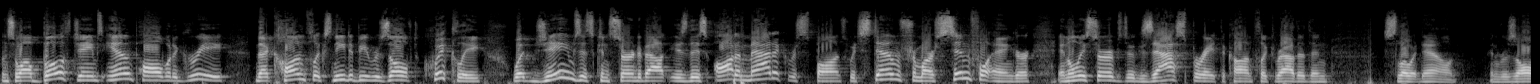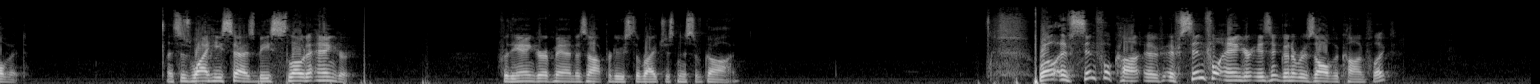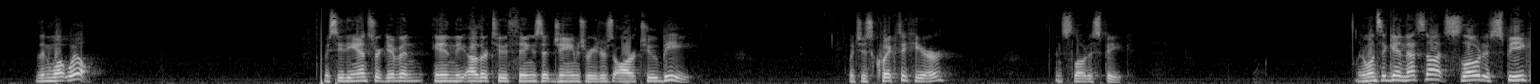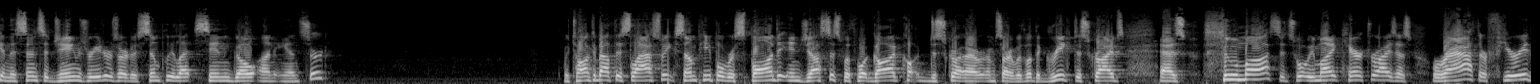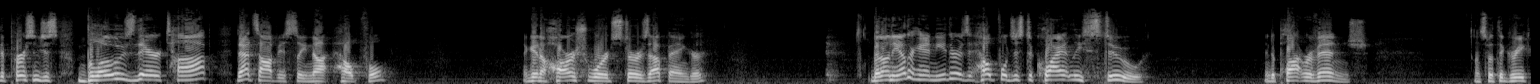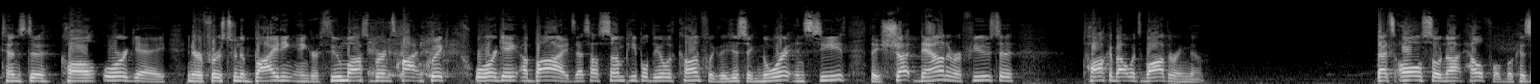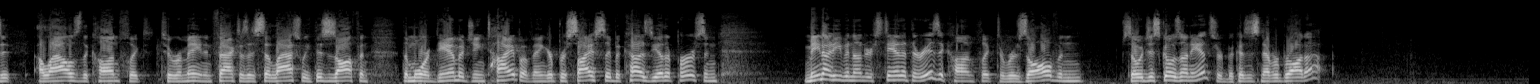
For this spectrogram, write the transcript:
And so, while both James and Paul would agree that conflicts need to be resolved quickly, what James is concerned about is this automatic response which stems from our sinful anger and only serves to exasperate the conflict rather than slow it down and resolve it. This is why he says, Be slow to anger, for the anger of man does not produce the righteousness of God. Well, if sinful, con- if sinful anger isn't going to resolve the conflict, then what will? We see the answer given in the other two things that James readers are to be, which is quick to hear and slow to speak. And once again, that's not slow to speak in the sense that James readers are to simply let sin go unanswered. We talked about this last week. Some people respond to injustice with what God descri- uh, I'm sorry, with what the Greek describes as thumos. It's what we might characterize as wrath or fury. The person just blows their top. That's obviously not helpful. Again, a harsh word stirs up anger. But on the other hand, neither is it helpful just to quietly stew and to plot revenge. That's what the Greek tends to call orge, and it refers to an abiding anger. Thumos burns hot and quick, orge abides. That's how some people deal with conflict. They just ignore it and seethe. They shut down and refuse to talk about what's bothering them. That's also not helpful because it allows the conflict to remain. In fact, as I said last week, this is often the more damaging type of anger precisely because the other person may not even understand that there is a conflict to resolve, and so it just goes unanswered because it's never brought up.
